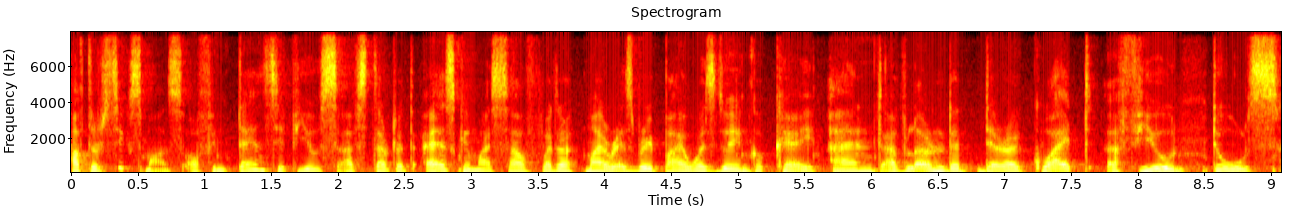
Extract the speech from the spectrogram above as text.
After six months of intensive use, I've started asking myself whether my Raspberry Pi was doing okay. And I've learned that there are quite a few tools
